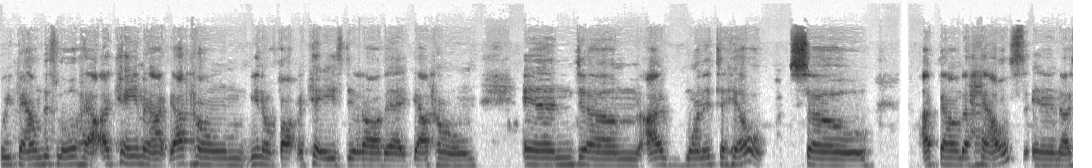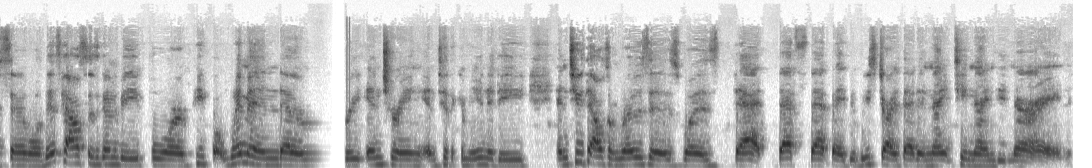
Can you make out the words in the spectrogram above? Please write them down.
we found this little house. I came out, got home, you know, fought my case, did all that, got home, and um, I wanted to help. So I found a house, and I said, well, this house is going to be for people, women that are re-entering into the community. And 2000 Roses was that. That's that baby. We started that in 1999.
